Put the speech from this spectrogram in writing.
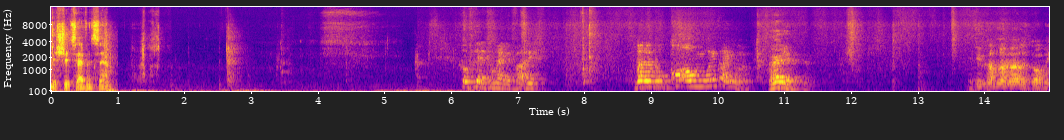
This shit's heaven sent. Hopefully I come back at 5. But I will call you when you If you come home early, call me.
